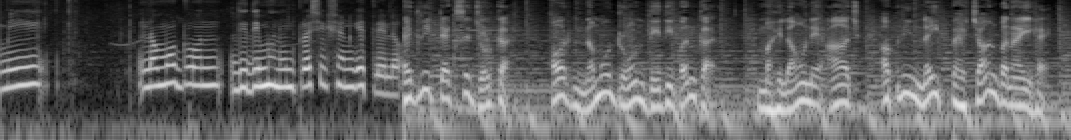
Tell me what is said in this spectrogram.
मी नमो ड्रोन दीदी म्हणून प्रशिक्षण घेतलेलं. एग्रीटेक से जुड़कर और नमो ड्रोन दीदी बनकर महिलाओं ने आज अपनी नई पहचान बनाई है।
